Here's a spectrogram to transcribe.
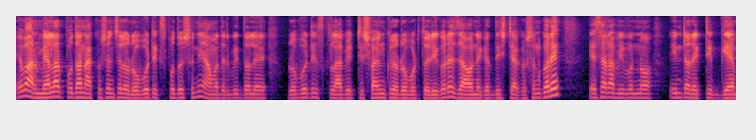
এবার মেলার প্রধান আকর্ষণ ছিল রোবোটিক্স প্রদর্শনী। আমাদের বিদ্যালয়ে রোবোটিক্স ক্লাবে একটি স্বয়ংক্রিয় রোবট তৈরি করে, যা অনেকের দৃষ্টি আকর্ষণ করে। এছাড়া বিভিন্ন ইন্টারেক্টিভ গেম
